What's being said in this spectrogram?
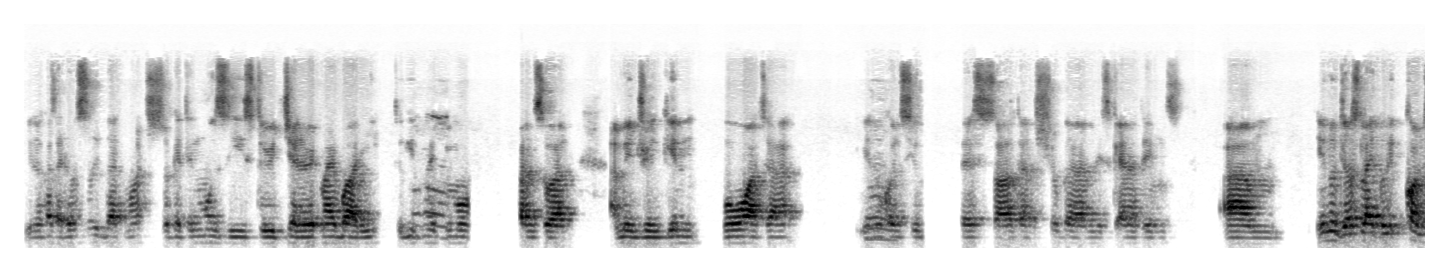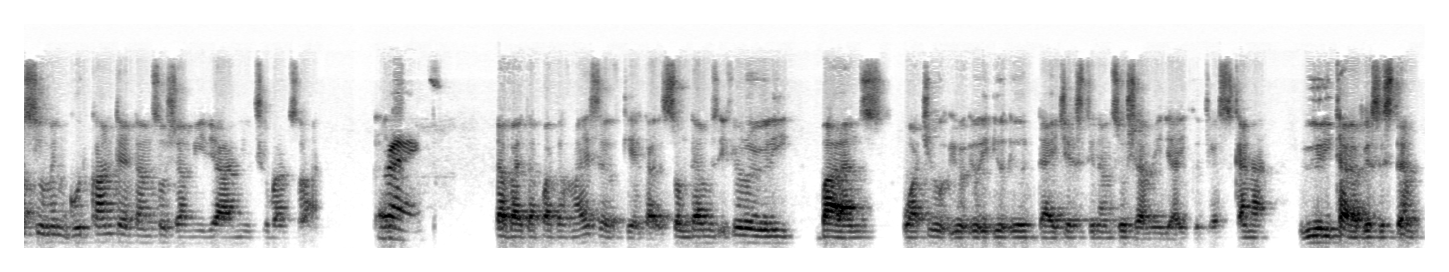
You know, because I don't sleep that much, so getting more Z's to regenerate my body to give mm-hmm. me more and so on. I mean, drinking more water. You mm-hmm. know, mm. consuming less salt and sugar and these kind of things. Um, you know, just like consuming good content on social media and YouTube and so on. Right. A vital part of my self care because sometimes if you don't really balance what you, you, you, you're digesting on social media, you could just kind of really tie up your system.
